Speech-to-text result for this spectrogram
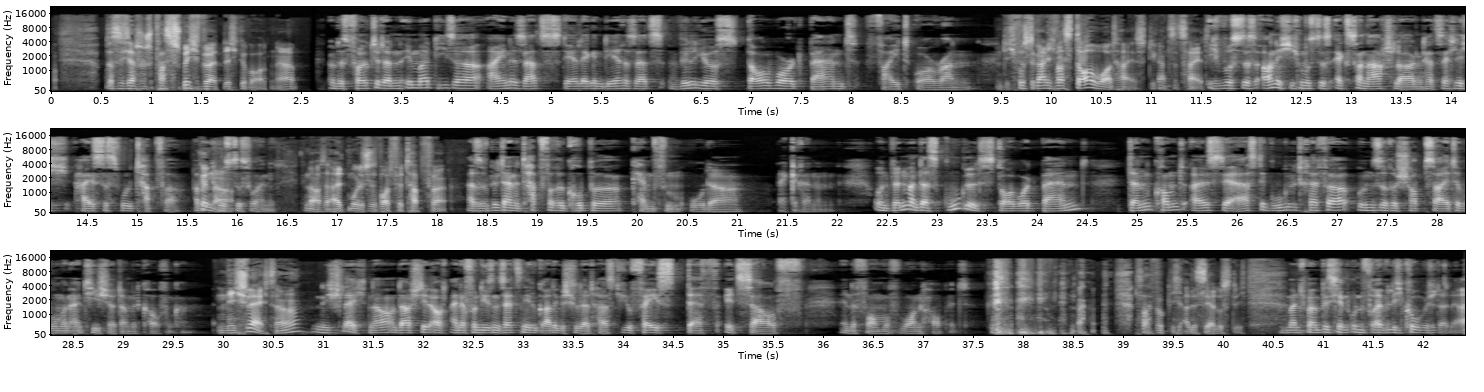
Das ist ja schon fast sprichwörtlich geworden, ja. Und es folgte dann immer dieser eine Satz, der legendäre Satz, Will your stalwart band fight or run? Und ich wusste gar nicht, was Stalwart heißt die ganze Zeit. Ich wusste es auch nicht. Ich musste es extra nachschlagen. Tatsächlich heißt es wohl tapfer. Aber genau. ich wusste es vorher nicht. Genau, das ist ein altmodisches Wort für tapfer. Also will deine tapfere Gruppe kämpfen oder wegrennen. Und wenn man das googelt, Stalwart Band, dann kommt als der erste Google-Treffer unsere Shop-Seite, wo man ein T-Shirt damit kaufen kann. Nicht schlecht, ne? Nicht schlecht, ne? Und da steht auch einer von diesen Sätzen, die du gerade geschildert hast. You face death itself in the form of one hobbit. Das war wirklich alles sehr lustig. Manchmal ein bisschen unfreiwillig komisch dann, ja.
